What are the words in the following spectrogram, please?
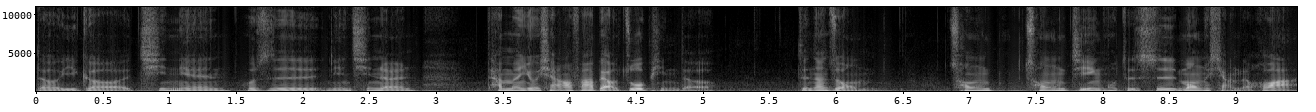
的一个青年或是年轻人，他们有想要发表作品的的那种冲冲劲或者是梦想的话，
